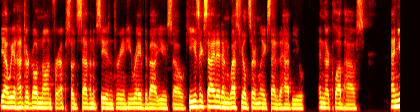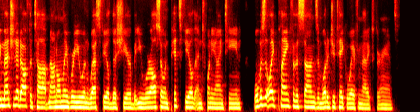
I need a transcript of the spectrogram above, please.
Yeah, we had Hunter Golden on for episode seven of season three, and he raved about you. So he's excited, and Westfield certainly excited to have you in their clubhouse. And you mentioned it off the top. Not only were you in Westfield this year, but you were also in Pittsfield in 2019. What was it like playing for the Suns, and what did you take away from that experience?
